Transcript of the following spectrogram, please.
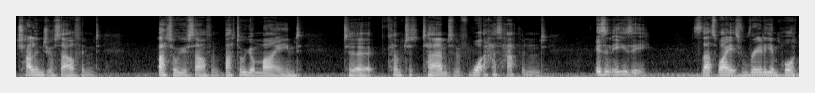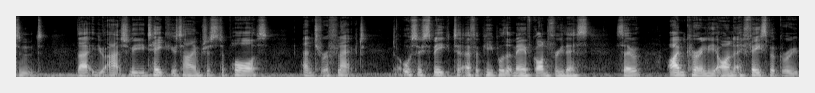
challenge yourself and battle yourself and battle your mind to come to terms with what has happened isn't easy. So that's why it's really important that you actually take your time just to pause and to reflect, to also speak to other people that may have gone through this. So I'm currently on a Facebook group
